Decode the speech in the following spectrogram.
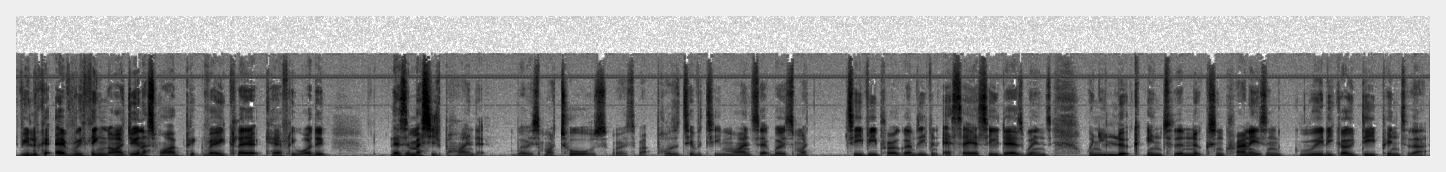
If you look at everything that I do, and that's why I pick very clear, carefully what I do. There's a message behind it. Whether it's my tours, whether it's about positivity, mindset, whether it's my TV programs, even SAS Who Dares Wins. When you look into the nooks and crannies and really go deep into that,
